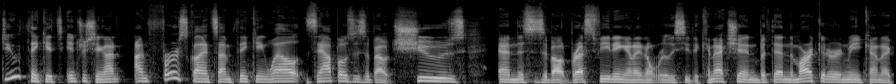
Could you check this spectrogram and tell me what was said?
do think it's interesting. On on first glance, I'm thinking, well, Zappos is about shoes, and this is about breastfeeding, and I don't really see the connection. But then the marketer in me kind of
